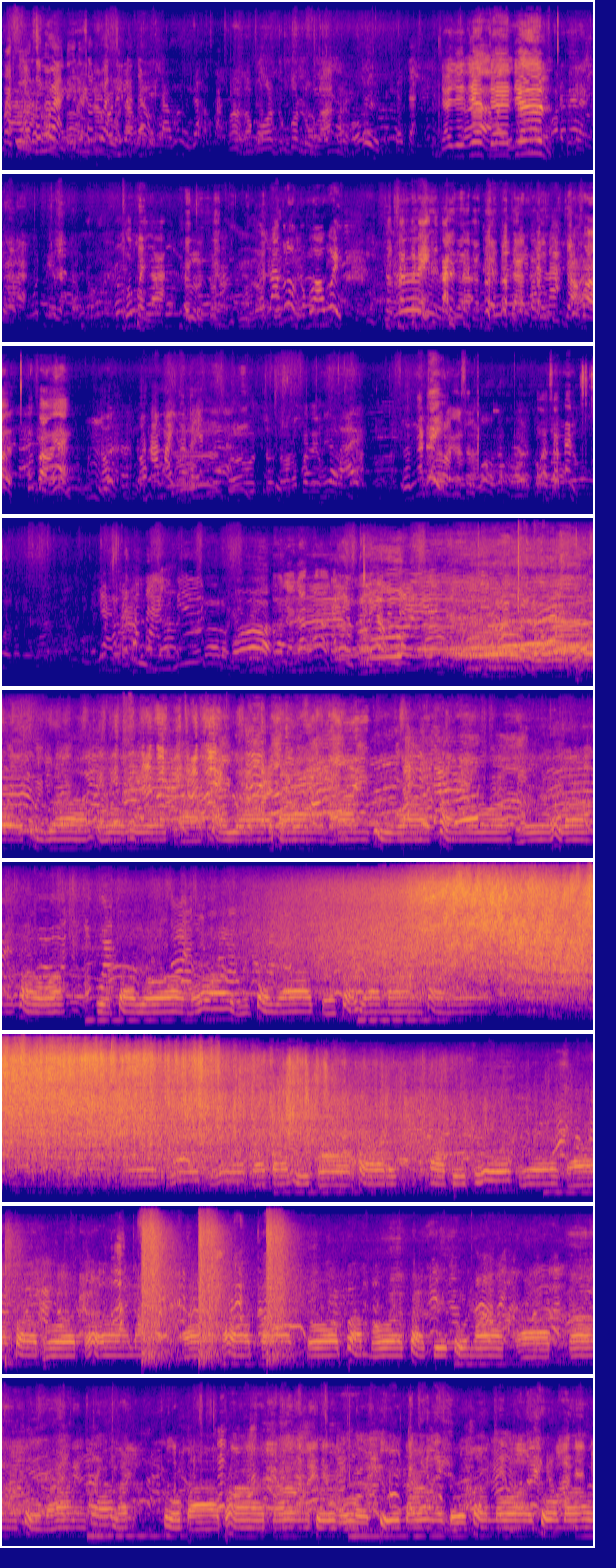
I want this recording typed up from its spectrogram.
ไปสวนสำรวจสำรวจนี่ละเจ้ามาขโมยทุกคนลงร้านใจเย็นๆใจเย็นบ่เหมือนละเออตอนนั้นคื สตยามังคะปะตาวิโกภารอาภิเกเกสาปะพุทธานังอาภาภาโตปะโมปะติสุนาคาตังสุวังคาลังสุปาปาตังสุโหติตังสุขโนสุมัง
